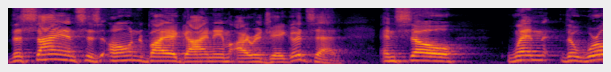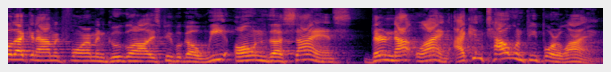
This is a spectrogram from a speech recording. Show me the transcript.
the science is owned by a guy named Ira J. Goodsaid. And so when the World Economic Forum and Google and all these people go, we own the science, they're not lying. I can tell when people are lying.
